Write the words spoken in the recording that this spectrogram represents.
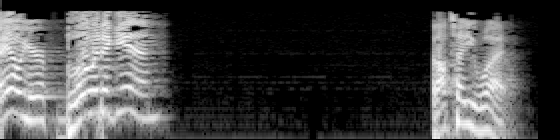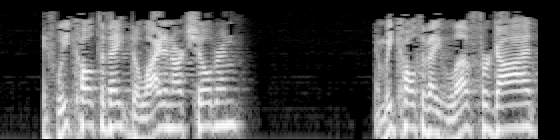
Failure! blow it again! But I'll tell you what, if we cultivate delight in our children, and we cultivate love for God,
